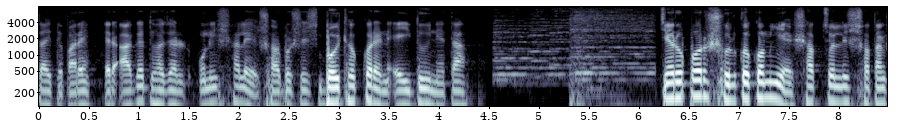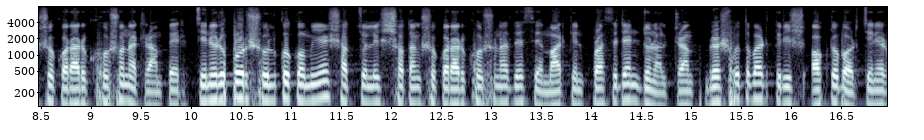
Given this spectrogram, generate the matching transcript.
চাইতে পারে। এর আগে দু হাজার উনিশ সালে সর্বশেষ বৈঠক করেন এই দুই নেতা। চীনের উপর শুল্ক কমিয়ে সাতচল্লিশ শতাংশ করার ঘোষণা ট্রাম্পের। চীনের উপর শুল্ক কমিয়ে সাতচল্লিশ শতাংশ করার ঘোষণা দিয়েছে মার্কিন প্রেসিডেন্ট ডোনাল্ড ট্রাম্প। বৃহস্পতিবার তিরিশ অক্টোবর চীনের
